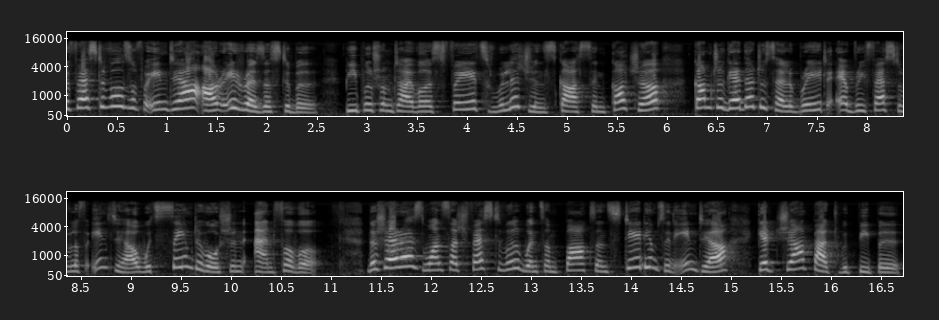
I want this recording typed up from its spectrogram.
The festivals of India are irresistible. People from diverse faiths, religions, castes and culture come together to celebrate every festival of India with same devotion and fervour. Dussehra is one such festival when some parks and stadiums in India get jam-packed with people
